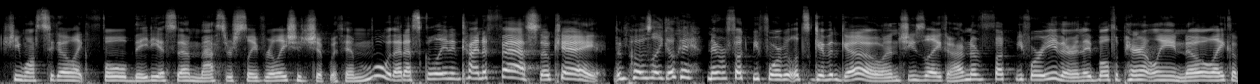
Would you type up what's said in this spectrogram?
she wants to go like full BDSM master slave relationship with him. Whoa, that escalated kind of fast. Okay. And Po's like, okay, never fucked before, but let's give it a go. And she's like, I've never fucked before either. And they both apparently know like a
